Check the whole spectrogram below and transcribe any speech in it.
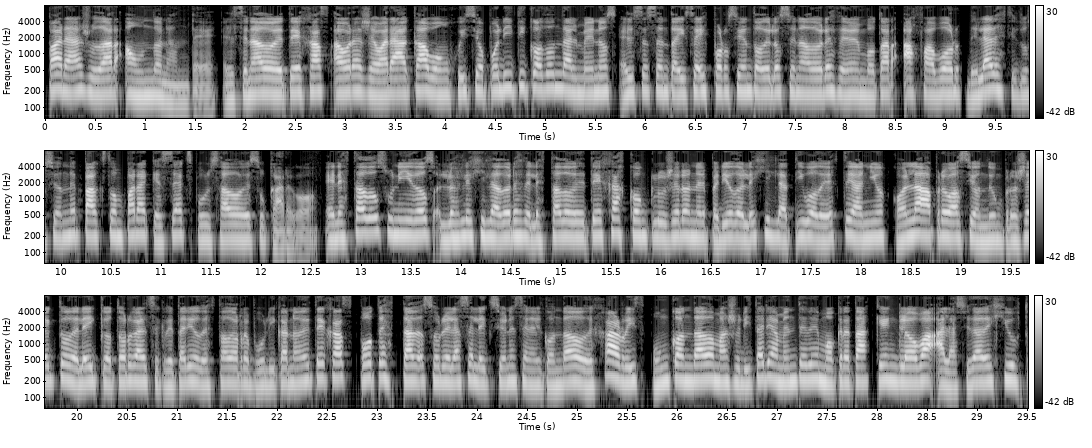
para ayudar a un donante. El Senado de Texas ahora llevará a cabo un juicio político donde al menos el 66% de los senadores deben votar a favor de la destitución de Paxton para que sea expulsado de su cargo. En Estados Unidos, los legisladores del estado de Texas concluyeron el periodo legislativo de este año con la aprobación de un proyecto de ley que otorga al secretario de Estado republicano de Texas potestad sobre las elecciones en el condado de Harris, un condado mayoritariamente demócrata que engloba a la ciudad de Houston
